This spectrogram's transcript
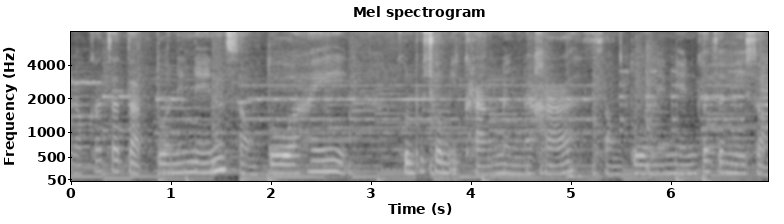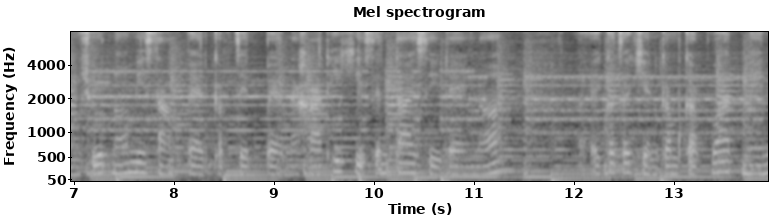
แล้วก็จะตัดตัวเน้นๆ 2 ตัวให้ คุณผู้ชมอีกครั้งหนึ่งนะคะ 2 ตัวเน้นๆก็จะมี 2 ชุดเนาะมี 38 กับ 78 นะคะ ที่ขีดเส้นใต้สีแดงเนาะไอ้ก็จะเขียนกำกับวาดเน้น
